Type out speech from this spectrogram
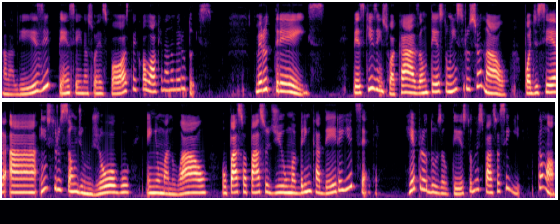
Analise, pense aí na sua resposta e coloque na número 2. Número 3. Pesquise em sua casa um texto instrucional. Pode ser a instrução de um jogo, em um manual, o passo a passo de uma brincadeira e etc. Reproduza o texto no espaço a seguir. Então, ó,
